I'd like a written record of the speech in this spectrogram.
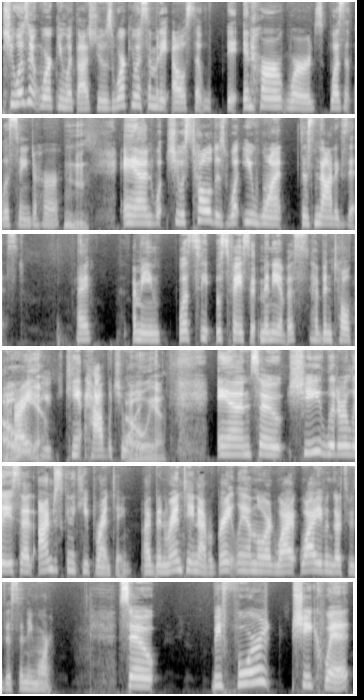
she wasn't working with us. She was working with somebody else that, in her words, wasn't listening to her. Mm-hmm. And what she was told is what you want does not exist. Okay. I mean, let's see, let's face it. Many of us have been told that, oh, right? Yeah. You can't have what you want. Oh yeah. And so she literally said, "I'm just going to keep renting. I've been renting. I have a great landlord. Why? Why even go through this anymore?" So before she quit,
